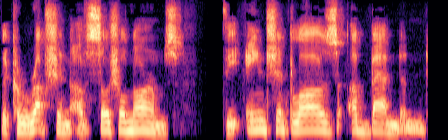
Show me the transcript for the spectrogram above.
the corruption of social norms, the ancient laws abandoned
